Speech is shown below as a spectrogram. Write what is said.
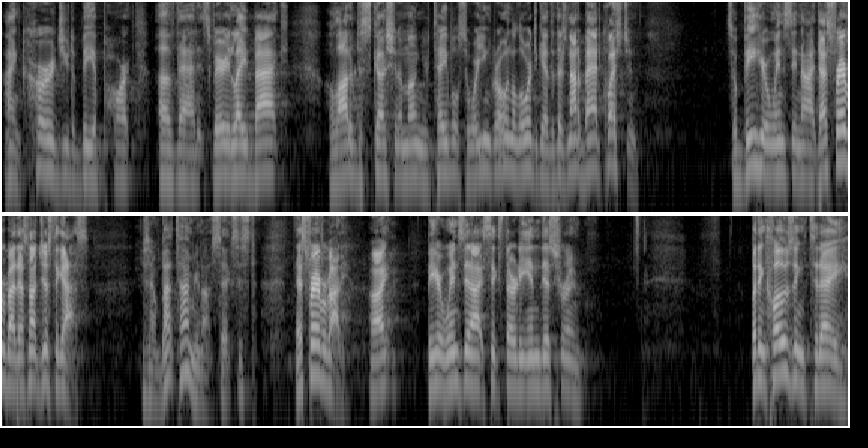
I encourage you to be a part of that. It's very laid back, a lot of discussion among your tables to where you can grow in the Lord together. There's not a bad question. So be here Wednesday night. That's for everybody, that's not just the guys. You say, about time you're not sexist. That's for everybody, all right? Be here Wednesday night, 6:30 in this room. But in closing today,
